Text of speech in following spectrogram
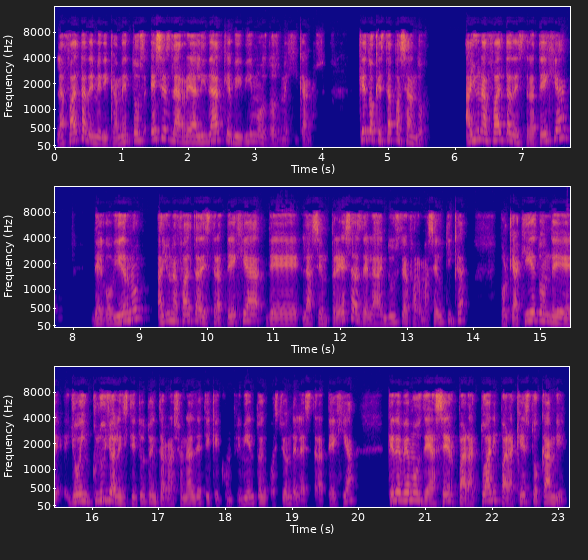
la falta de medicamentos, esa es la realidad que vivimos los mexicanos. ¿Qué es lo que está pasando? Hay una falta de estrategia del gobierno, hay una falta de estrategia de las empresas de la industria farmacéutica, porque aquí es donde yo incluyo al Instituto Internacional de Ética y Cumplimiento en cuestión de la estrategia, qué debemos de hacer para actuar y para que esto cambie.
